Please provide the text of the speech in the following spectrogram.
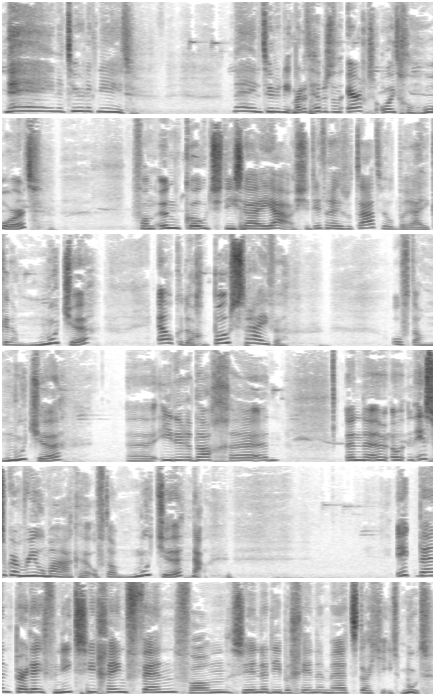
Nee, natuurlijk niet. Nee, natuurlijk niet. Maar dat hebben ze dan ergens ooit gehoord van een coach die zei: Ja, als je dit resultaat wilt bereiken, dan moet je elke dag een post schrijven. Of dan moet je uh, iedere dag uh, een, een, een, Instagram reel maken. Of dan moet je. Nou, ik ben per definitie geen fan van zinnen die beginnen met dat je iets moet.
